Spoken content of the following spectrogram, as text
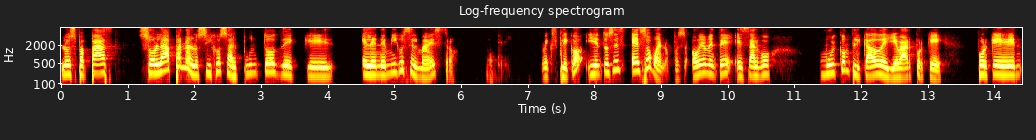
los papás solapan a los hijos al punto de que el enemigo es el maestro. Okay. ¿Me explico? Y entonces eso, bueno, pues obviamente es algo muy complicado de llevar porque, porque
